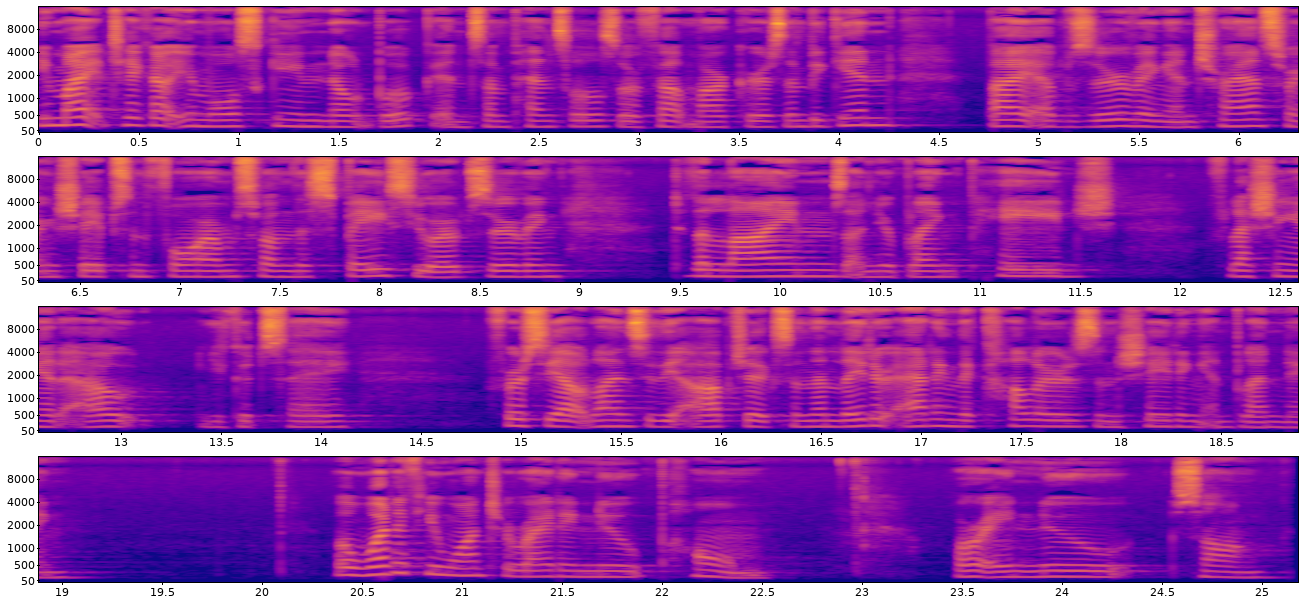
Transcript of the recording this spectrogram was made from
You might take out your Moleskine notebook and some pencils or felt markers and begin by observing and transferring shapes and forms from the space you are observing to the lines on your blank page, fleshing it out, you could say. First, the outlines of the objects, and then later adding the colors and shading and blending. Well, what if you want to write a new poem or a new song?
